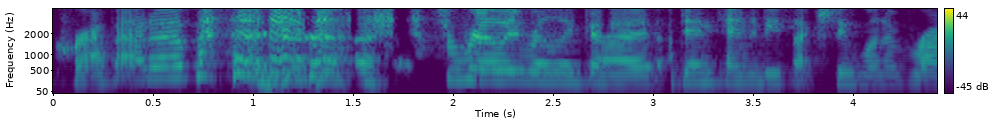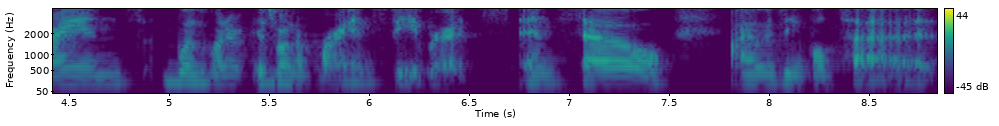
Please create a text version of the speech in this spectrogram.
crap out of. it's really, really good. Dan Kennedy's actually one of Ryan's was one of is one of Ryan's favorites. And so I was able to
